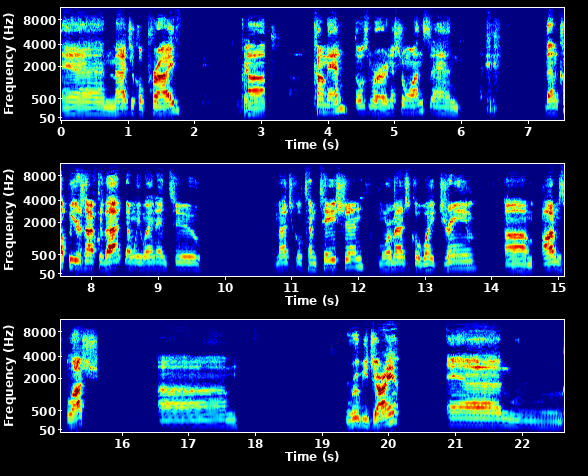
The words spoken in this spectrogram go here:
and Magical Pride. Okay. Uh, come in. Those were our initial ones, and then a couple years after that, then we went into Magical Temptation, more Magical White Dream, um, Autumn's Blush, um, Ruby Giant, and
